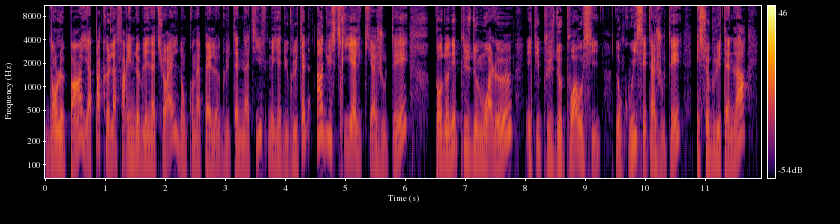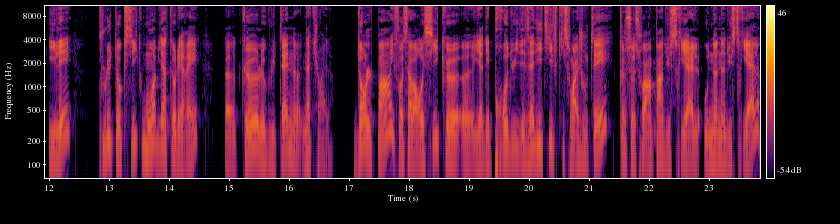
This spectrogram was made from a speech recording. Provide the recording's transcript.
dans le pain, il n'y a pas que de la farine de blé naturelle, donc qu'on appelle gluten natif, mais il y a du gluten industriel qui est ajouté pour donner plus de moelleux et puis plus de poids aussi. Donc oui, c'est ajouté. Et ce gluten-là, il est plus toxique, moins bien toléré euh, que le gluten naturel. Dans le pain, il faut savoir aussi qu'il euh, y a des produits, des additifs qui sont ajoutés, que ce soit un pain industriel ou non industriel.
